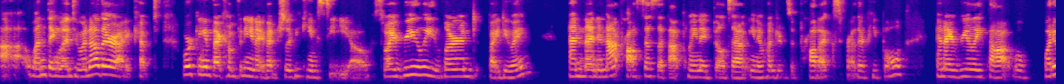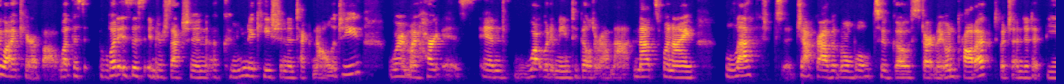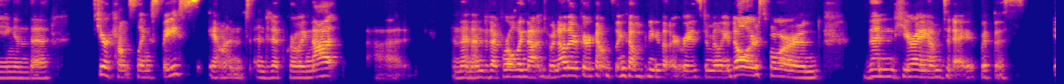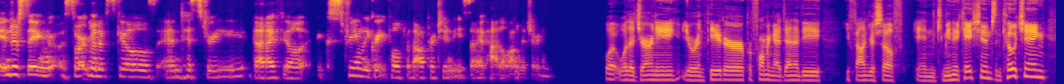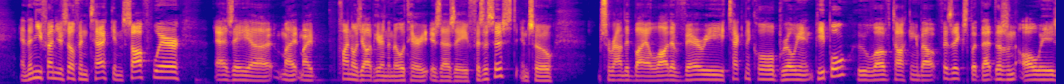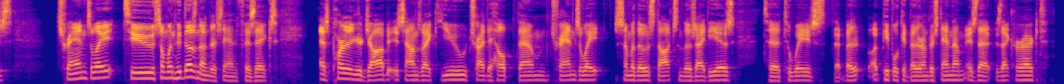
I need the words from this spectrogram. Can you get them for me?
Uh, one thing led to another. I kept working at that company and I eventually became CEO. So I really learned by doing. And then in that process, at that point, I built out, you know, hundreds of products for other people. And I really thought, well, what do I care about? What this, what is this intersection of communication and technology where my heart is? And what would it mean to build around that? And that's when I left Jackrabbit Mobile to go start my own product, which ended up being in the peer counseling space and ended up growing that. Uh, and then ended up rolling that into another peer counseling company that I raised a million dollars for. And then here I am today with this interesting assortment of skills and history that I feel extremely grateful for the opportunities that I've had along the journey. What what a journey! You're in theater, performing identity. You found yourself in communications and coaching, and then you found yourself in tech and software. As a uh, my my final job here in the military is as a physicist, and so I'm surrounded by a lot of very technical, brilliant people who love talking about physics, but that doesn't always translate to someone who doesn't understand physics. As part of your job, it sounds like you tried to help them translate some of those thoughts and those ideas to, to ways that better, uh, people could better understand them. Is that is that correct?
